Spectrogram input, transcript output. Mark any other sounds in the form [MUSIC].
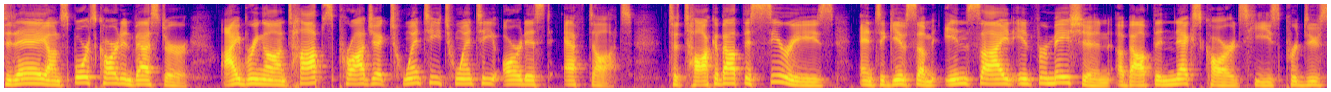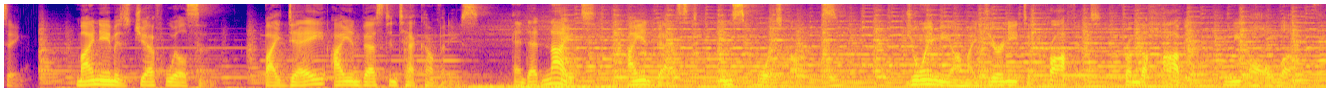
Today on Sports Card Investor, I bring on Topps Project 2020 artist F. Dot to talk about this series and to give some inside information about the next cards he's producing. My name is Jeff Wilson. By day, I invest in tech companies, and at night, I invest in sports cards. Join me on my journey to profit from the hobby we all love.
